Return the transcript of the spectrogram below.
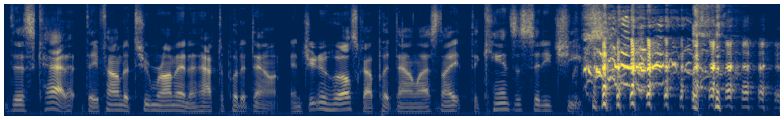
this cat? They found a tumor on it and have to put it down. And do you know who else got put down last night? The Kansas City Chiefs.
